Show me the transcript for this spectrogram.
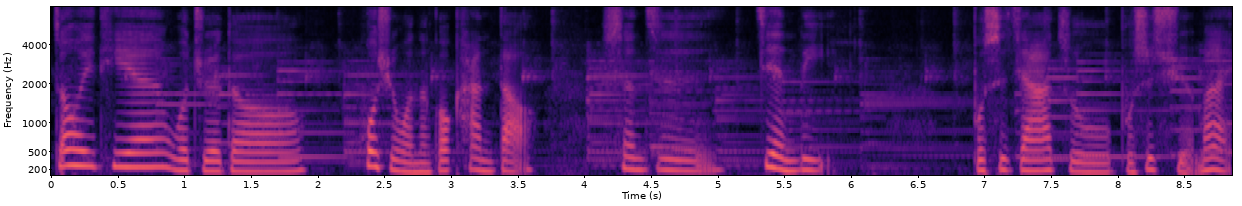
总有一天，我觉得或许我能够看到，甚至建立，不是家族，不是血脉，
